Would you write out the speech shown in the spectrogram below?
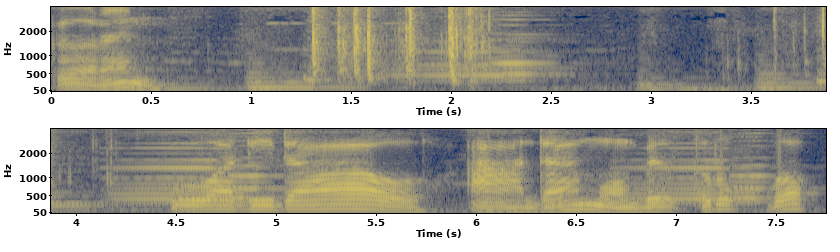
Keren. Wadidaw ada mobil truk box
